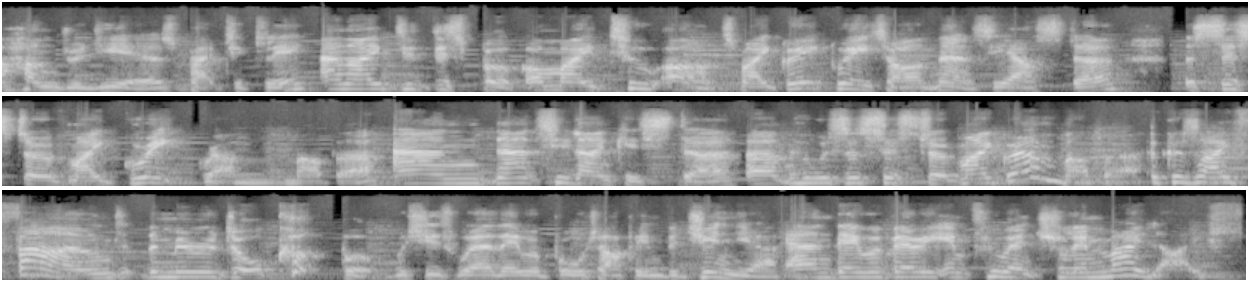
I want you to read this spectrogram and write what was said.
a hundred years practically. And I did this book on my two aunts, my great great aunt Nancy Astor, the sister of my great grandmother, and Nancy Lancaster, um, who was the sister of my grandmother, because I found the Mirador cookbook, which is where they were brought up in Virginia, and they were very influential in my life.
